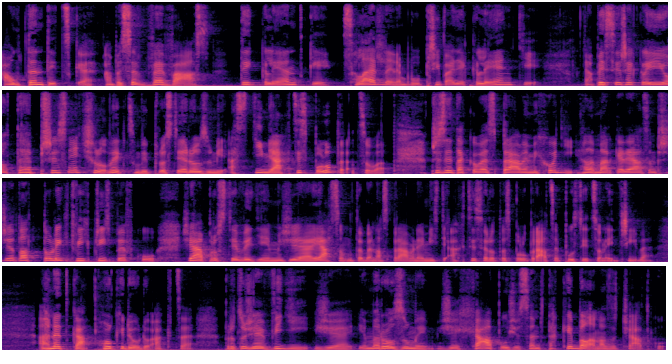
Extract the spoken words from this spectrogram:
autentické, aby se ve vás ty klientky shlédly, nebo v případě klienti, aby si řekli, jo, to je přesně člověk, co mi prostě rozumí a s tím já chci spolupracovat. Přesně takové zprávy mi chodí. Hele, Market, já jsem přečetla tolik tvých příspěvků, že já prostě vidím, že já jsem u tebe na správném místě a chci se do té spolupráce pustit co nejdříve. A hnedka holky jdou do akce, protože vidí, že jim rozumím, že chápu, že jsem taky byla na začátku.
